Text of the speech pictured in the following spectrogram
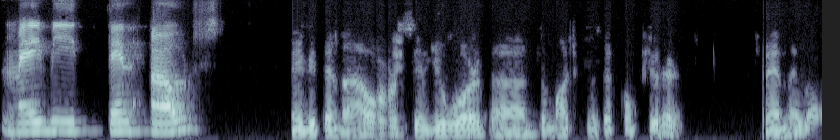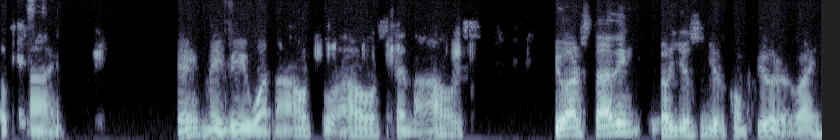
Maybe 10 hours. Maybe 10 hours if you work uh, too much with the computer. Spend a lot of Yes. time. Okay, maybe one hour, two hours, 10 hours. You are studying, you are using your computer, right?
